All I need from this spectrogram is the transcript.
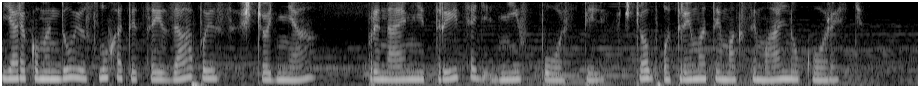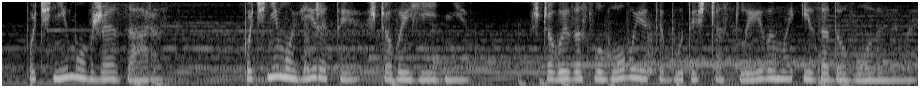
Я рекомендую слухати цей запис щодня, принаймні 30 днів поспіль, щоб отримати максимальну користь. Почнімо вже зараз. Почнімо вірити, що ви гідні, що ви заслуговуєте бути щасливими і задоволеними,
